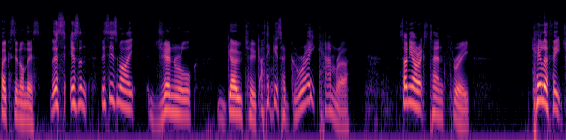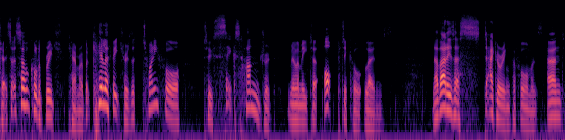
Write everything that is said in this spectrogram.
focus in on this. This isn't. This is my general go-to. I think it's a great camera. Sony RX10 III. Killer feature. It's a so-called a bridge camera, but killer feature is a 24 to 600 millimeter optical lens. Now that is a staggering performance, and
